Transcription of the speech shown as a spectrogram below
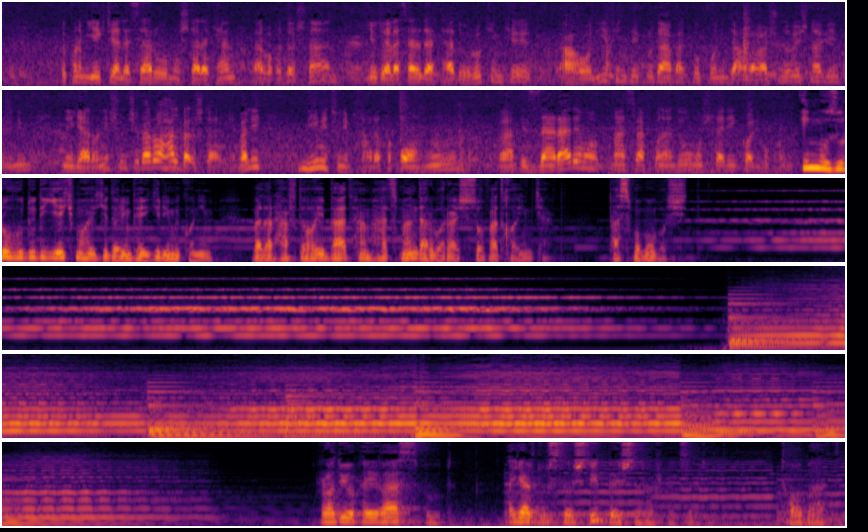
بکنم یک جلسه رو مشترکاً در واقع داشتن. یک جلسه رو در تدارکیم که اهالی fintech رو دعوت بکنیم دغدغه‌شون رو بشنویم ببینیم نگرانیشون چی برای حل براش در ولی نمی‌تونیم خلاف قانون و به ضرر مصرف کننده و مشتری کاری بکنیم. این موضوع رو حدود یک ماهی که داریم پیگیری می‌کنیم و در هفته های بعد هم حتما دربارش صحبت خواهیم کرد. پس با ما باشید. رادیو پیوست بود. اگر دوست داشتید به اشتراک بگذارید. تا بعد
